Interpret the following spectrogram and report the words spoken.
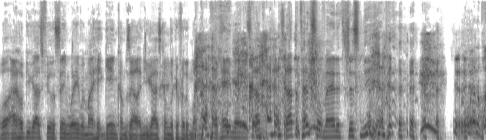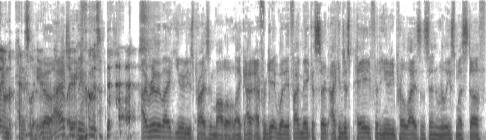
Well, I hope you guys feel the same way when my hit game comes out and you guys come looking for the money. Like, hey, man, it's not, it's not the pencil, man. It's just me. We're gonna blame the pencil here. No, I actually Larry. think- I really like Unity's pricing model. Like, I, I forget what if I make a certain, I can just pay for the Unity Pro license and release my stuff,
